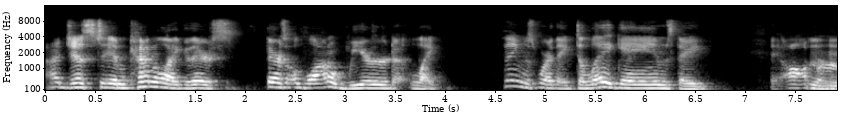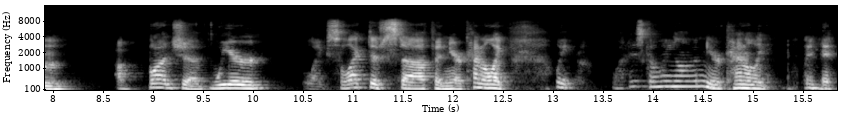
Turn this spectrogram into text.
I just am kind of like there's there's a lot of weird like things where they delay games, they they offer Mhm. a bunch of weird like selective stuff and you're kind of like wait what is going on you're kind of like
